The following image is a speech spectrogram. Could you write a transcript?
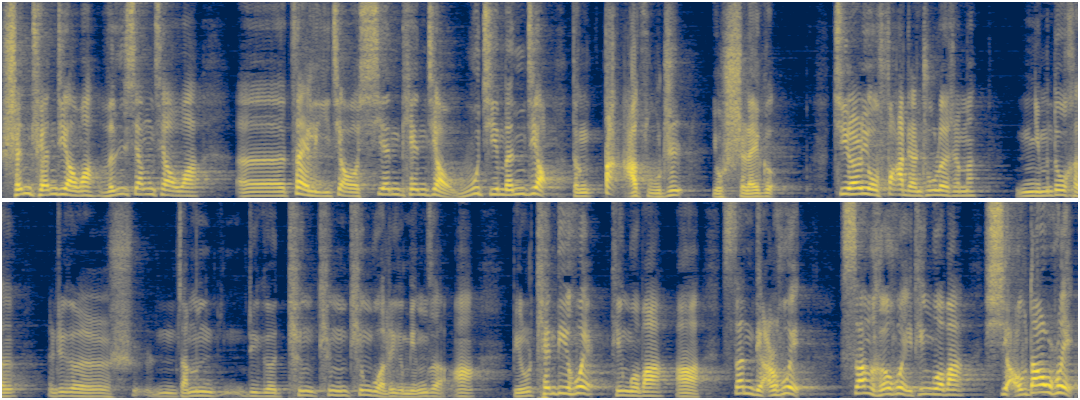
神权教啊、文香教啊、呃在理教、先天教、无极门教等大组织有十来个。继而又发展出了什么？你们都很这个是咱们这个听听听过这个名字啊？比如天地会听过吧？啊，三点会、三合会听过吧？小刀会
